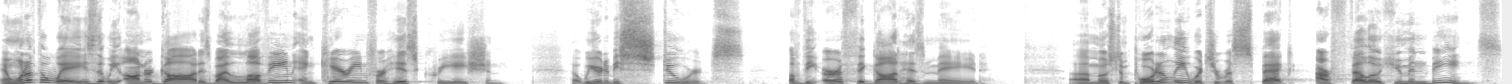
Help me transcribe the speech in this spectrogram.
And one of the ways that we honor God is by loving and caring for His creation. That we are to be stewards of the earth that God has made. Uh, most importantly, we're to respect our fellow human beings,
